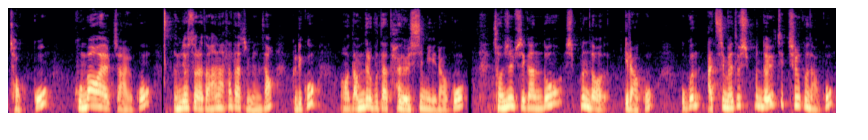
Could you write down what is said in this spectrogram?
적고 고마워할 줄 알고 음료수라도 하나 사다 주면서 그리고 어, 남들보다 더 열심히 일하고 점심시간도 10분 더 일하고 혹은 아침에도 10분 더 일찍 출근하고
